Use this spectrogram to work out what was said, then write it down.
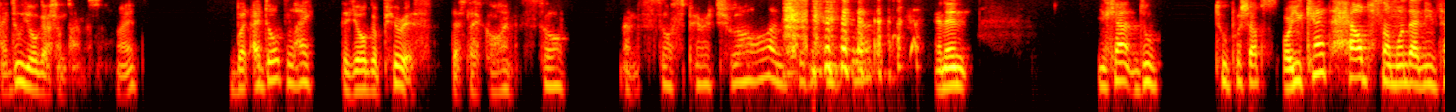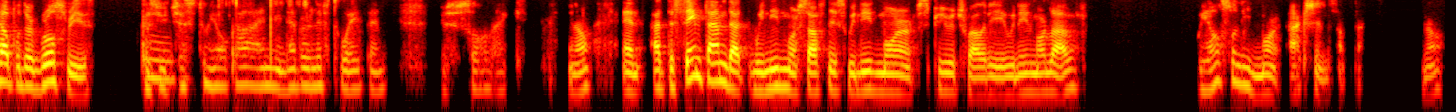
I do yoga sometimes, right? But I don't like the yoga purist that's like, oh, I'm so I'm so spiritual. I'm so that. and then you can't do two push-ups or you can't help someone that needs help with their groceries because you Mm. just do yoga and you never lift weight and you're so like you know and at the same time that we need more softness we need more spirituality we need more love we also need more action sometimes you know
